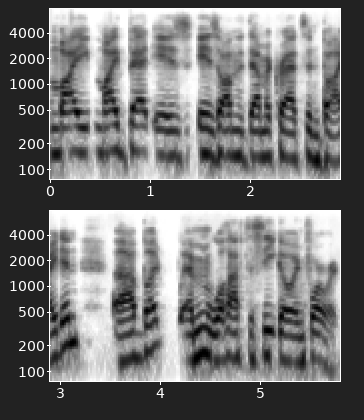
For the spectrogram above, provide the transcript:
my my bet is is on the Democrats and Biden, uh, but I mean, we'll have to see going forward.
